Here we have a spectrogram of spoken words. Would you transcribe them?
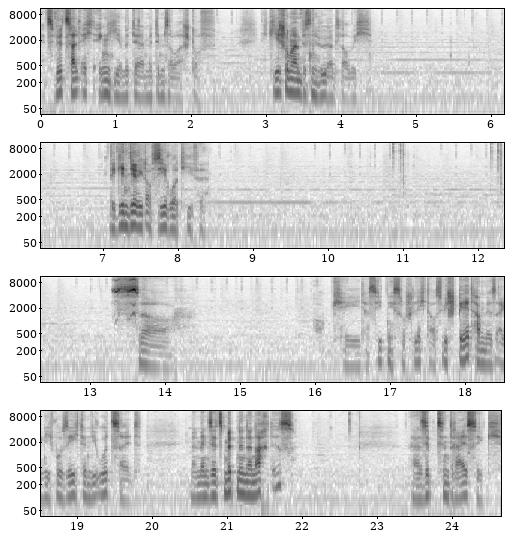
Jetzt wird es halt echt eng hier mit, der, mit dem Sauerstoff. Ich gehe schon mal ein bisschen höher, glaube ich. Wir gehen direkt auf Zero-Tiefe. So. Okay, das sieht nicht so schlecht aus. Wie spät haben wir es eigentlich? Wo sehe ich denn die Uhrzeit? Ich meine, wenn es jetzt mitten in der Nacht ist. Ja, 17.30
